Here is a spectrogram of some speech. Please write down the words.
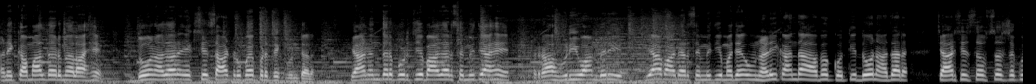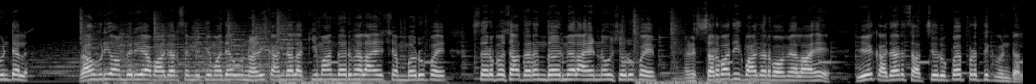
आणि कमाल दरम्याला आहे. दोन हजार एकशे साठ रुपये प्रति क्विंटल. यानंतर पुढची बाजार समिती आहे. राहुरी वांबेरी या बाजार समितीमध्ये उन्हाळी कांदा आवक होती दोन हजार चारशे सदुसष्ट क्विंटल. राहुरी वांबेरी या बाजार समितीमध्ये उन्हाळी कांद्याला किमान दर मिळाला आहे शंभर रुपये सर्वसाधारण दर मिळाला आहे नऊशे रुपये आणि सर्वाधिक बाजारभाव मिळाला आहे एक हजार सातशे रुपये प्रति क्विंटल.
